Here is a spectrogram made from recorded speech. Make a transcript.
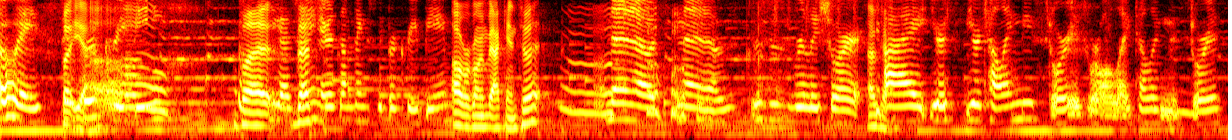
Okay, super But yeah. creepy. Uh, but you guys want to that's. hear something super creepy? Oh, we're going back into it. No, no, no, no, no. This, this is really short. Okay. I, you're, you're telling these stories. We're all like telling these stories,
